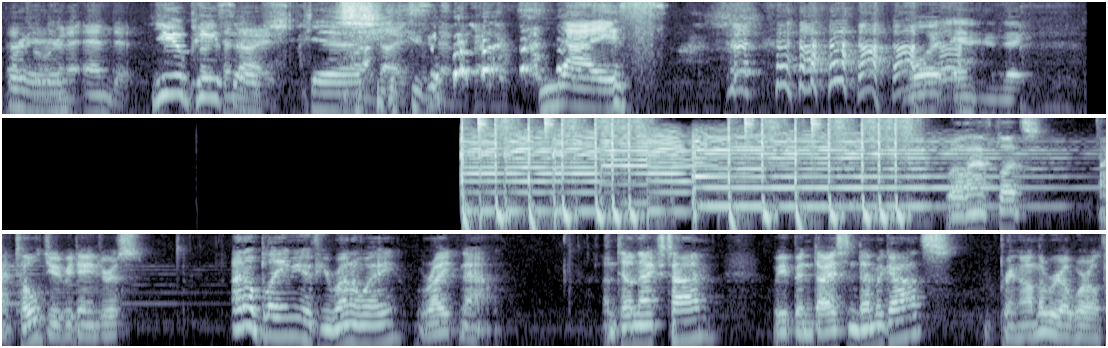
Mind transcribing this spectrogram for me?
that's where we're going to end it. You for piece tonight. of shit. Nice. Nice. what an ending. Well, Half-Bloods, I told you to be dangerous. I don't blame you if you run away right now. Until next time, we've been Dyson Demigods. Bring on the real world.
